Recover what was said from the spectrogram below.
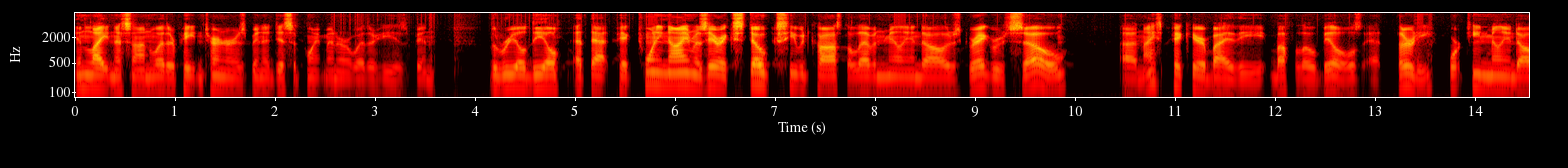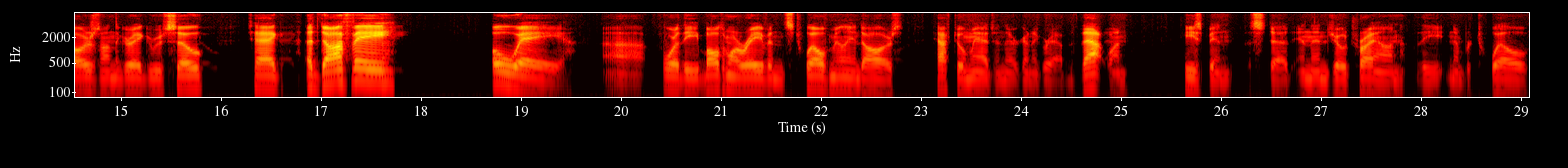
enlighten us on whether Peyton Turner has been a disappointment or whether he has been the real deal at that pick. 29 was Eric Stokes. He would cost 11 million dollars. Greg Rousseau a nice pick here by the Buffalo Bills at 30, $14 million on the Greg Rousseau tag. Odafe Oweh uh, for the Baltimore Ravens, $12 million. Have to imagine they're going to grab that one. He's been a stud. And then Joe Tryon, the number 12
